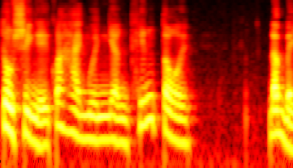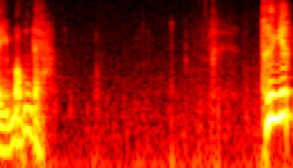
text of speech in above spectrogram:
Tôi suy nghĩ có hai nguyên nhân khiến tôi đã bị bóng đè. Thứ nhất,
